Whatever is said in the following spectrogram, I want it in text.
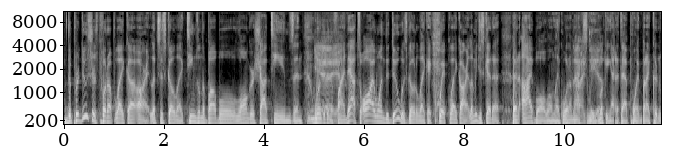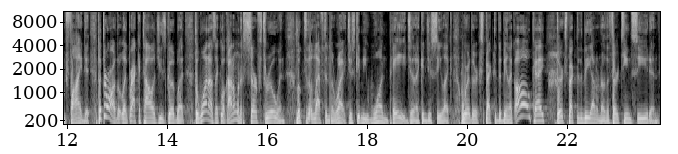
the producers put up like uh, all right, let's just go like teams on the bubble, longer shot teams, and what yeah, they're going to yeah. find out. So all I wanted to do was go to like a quick like all right, let me just get a an eyeball on like what I'm actually idea. looking at at that point, but I couldn't find it. But there are like bracketology is good, but the one I was like, look, I don't want to surf through and look to the left and the right. Just give me one page that I can just see like where they're expected to be. like, oh, okay, they're expected to be I don't know the 13th seed, and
